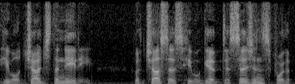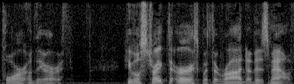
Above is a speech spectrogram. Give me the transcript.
he will judge the needy. With justice he will give decisions for the poor of the earth. He will strike the earth with the rod of his mouth.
